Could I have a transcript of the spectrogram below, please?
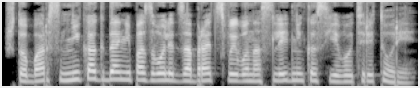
что Барс никогда не позволит забрать своего наследника с его территории.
